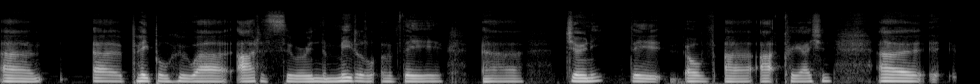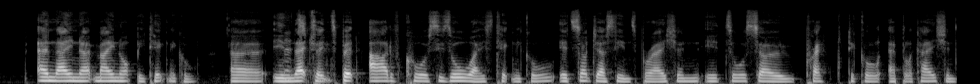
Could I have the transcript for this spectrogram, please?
um, uh, people who are artists who are in the middle of their uh, journey their, of uh, art creation. and they no, may not be technical. Uh, in That's that true. sense. But art, of course, is always technical. It's not just inspiration; it's also practical application.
